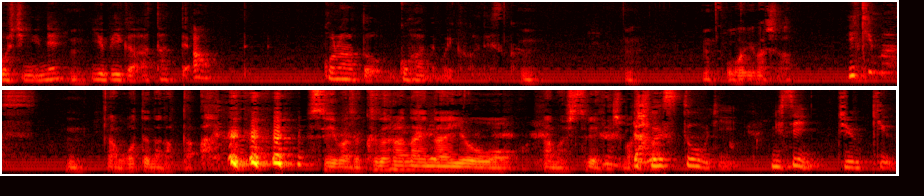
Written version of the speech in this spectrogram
越しにね、うん。指が当たって「あこの後ご飯でもいかがですか？うん。うん、終わりました？行きます。うん、あ終わってなかった。すいません。くだらない内容をあの失礼いたしまラした。ブストーリー2019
